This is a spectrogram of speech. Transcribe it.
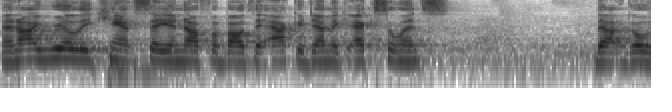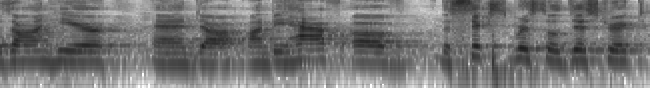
and I really can't say enough about the academic excellence that goes on here. And uh, on behalf of the 6th Bristol District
